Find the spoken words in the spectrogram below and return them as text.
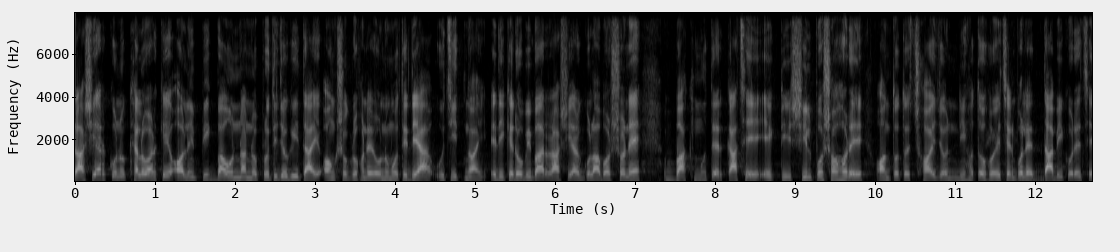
রাশিয়ার কোনো খেলোয়াড়কে অলিম্পিক বা অন্যান্য প্রতিযোগিতায় অংশগ্রহণের অনুমতি দেয়া উচিত নয়। এদিকে রবিবার রাশিয়ার গোলাবর্ষণে বাখমুতের কাছে একটি শিল্প শহরে অন্তত ছয়জন নিহত হয়েছেন বলে দাবি করেছে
